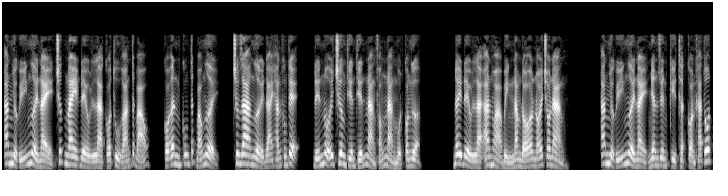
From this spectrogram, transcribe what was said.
An nhược ý người này trước nay đều là có thủ án tất báo, có ân cũng tất báo người, trương gia người đại hắn không tệ, đến nỗi trương thiến thiến nàng phóng nàng một con ngựa. Đây đều là An Hòa Bình năm đó nói cho nàng. An nhược ý người này nhân duyên kỳ thật còn khá tốt,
